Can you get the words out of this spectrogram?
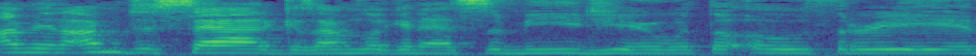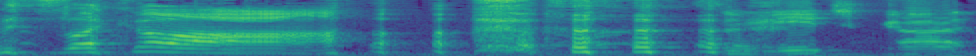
I mean, I'm just sad because I'm looking at Samij here with the 03, and it's like, ah. Samij got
